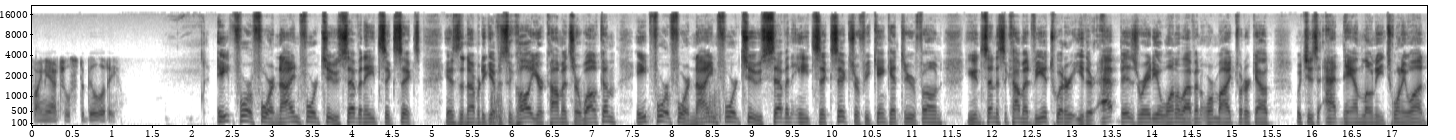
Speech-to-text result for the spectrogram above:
financial stability. 844 942 7866 is the number to give us a call. Your comments are welcome. 844 942 7866. Or if you can't get to your phone, you can send us a comment via Twitter, either at BizRadio111 or my Twitter account, which is at DanLoney21.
